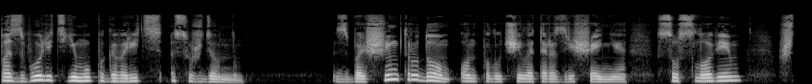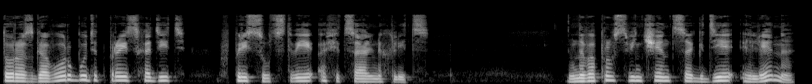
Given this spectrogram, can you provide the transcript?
позволить ему поговорить с осужденным. С большим трудом он получил это разрешение с условием, что разговор будет происходить в присутствии официальных лиц. На вопрос Винченца «Где Елена?»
